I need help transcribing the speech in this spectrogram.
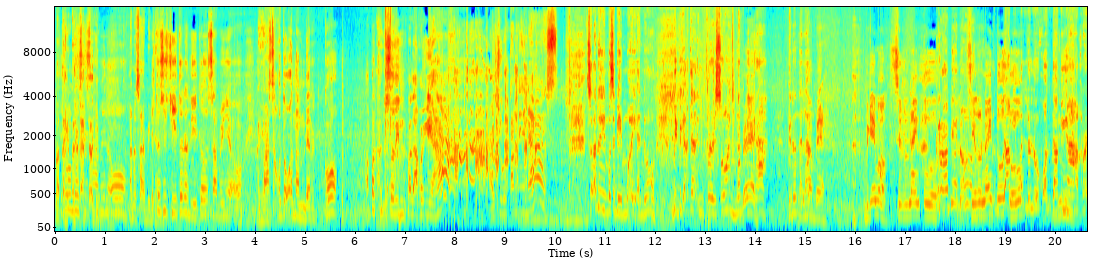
Patay Ito pala. message sa amin, oh. Ano sabi Ito dyan? si Chito nandito, sabi niya, oh, Ayan. ipasa ko daw ang number ko. Apat Ano? gusto rin pala ako i-hack. Ay, shootang inas. So ano yun, masabihin mo ay ano, bibigyan ka in person ng Be. pera. Ganun na lang. Sabi. Bigay mo. 092. Grabe ano? 0922. Ang daming manluloko, ang daming hacker.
